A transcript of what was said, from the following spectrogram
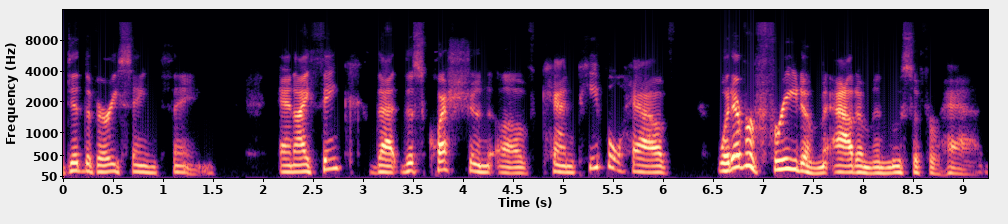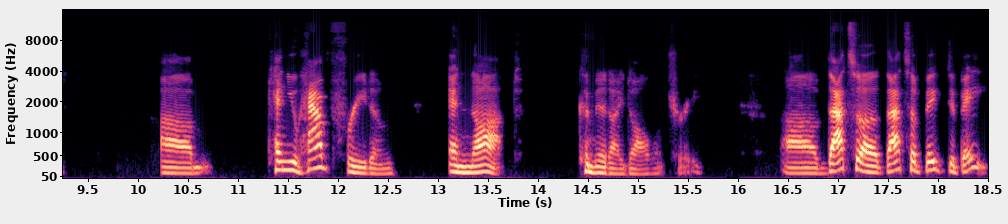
did the very same thing. And I think that this question of can people have whatever freedom Adam and Lucifer had, um, can you have freedom and not commit idolatry? Uh, that's a that's a big debate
